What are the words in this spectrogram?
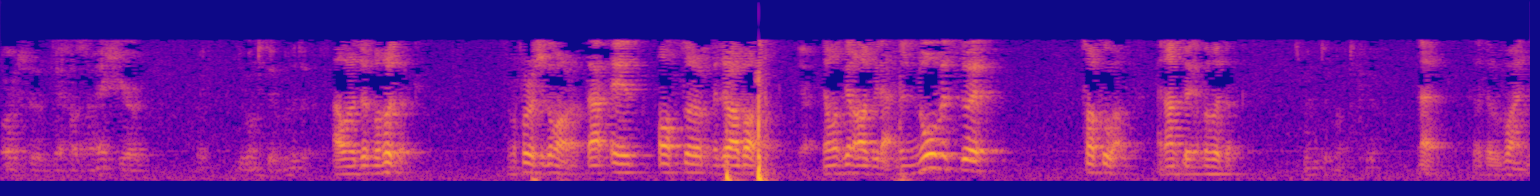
Or to next year, you want to do it. I want to do it muhudak. Mufurish Gemara. That is also midrabot. Yeah. No one's going to argue that. The norm is to do it tokua, and I'm doing it muhudak. No. So the fine.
